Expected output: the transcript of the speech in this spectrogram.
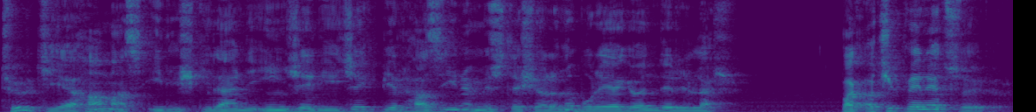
Türkiye Hamas ilişkilerini inceleyecek bir hazine müsteşarını buraya gönderirler. Bak açık ve net söylüyorum.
